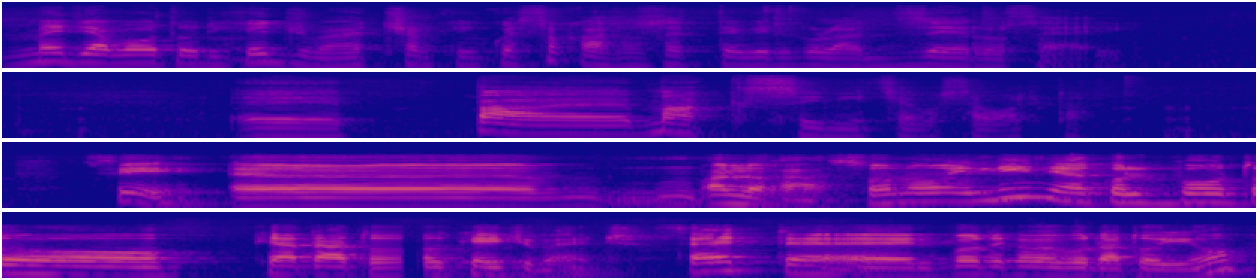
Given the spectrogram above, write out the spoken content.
media voto di cage match, anche in questo caso 7,06. Eh, pa- Max inizia questa volta. Sì, ehm, allora sono in linea col voto che ha dato Cage Match. 7 è il voto che avevo dato io.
